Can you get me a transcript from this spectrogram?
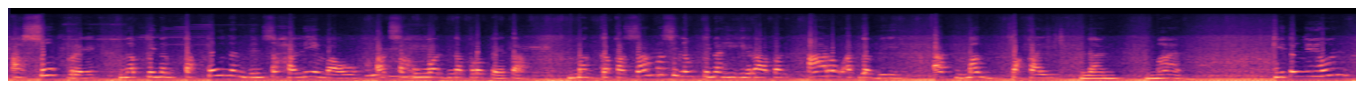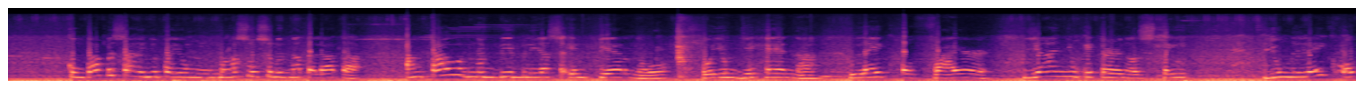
asupre na pinagtapunan din sa halimaw at sa huwad na propeta. Magkakasama silang pinahihirapan araw at gabi at magpakailanman. Kita nyo yun? Kung babasahin nyo pa yung mga susunod na talata, ang tawag ng Biblia sa impyerno o yung Gehenna, lake of fire. Yan yung eternal state. Yung lake of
